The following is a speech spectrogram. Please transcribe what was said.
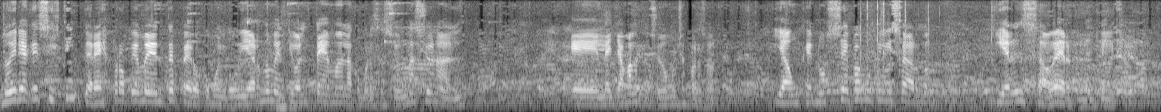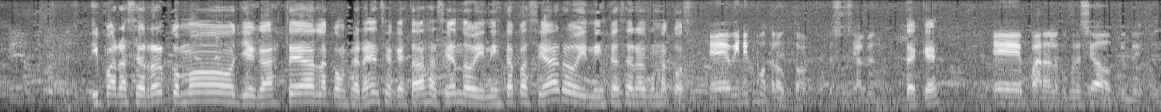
no diría que existe interés propiamente, pero como el gobierno metió el tema en la conversación nacional, eh, le llama la atención a muchas personas. Y aunque no sepan utilizarlo, quieren saber cómo utilizarlo. Y para cerrar, ¿cómo llegaste a la conferencia? ¿Qué estabas haciendo? ¿Viniste a pasear o viniste a hacer alguna cosa? Eh, vine como traductor, esencialmente, ¿De qué? eh, para la conferencia de Adopting Bitcoin.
